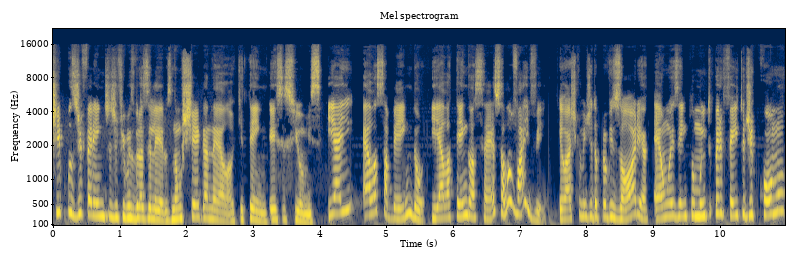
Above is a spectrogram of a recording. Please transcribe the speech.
tipos diferentes de filmes brasileiros, não chega nela que tem esses filmes. E aí, ela sabendo e ela tendo acesso, ela vai ver. Eu acho que a medida provisória é um exemplo muito perfeito de como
